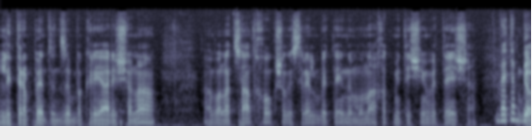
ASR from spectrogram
לטרפד את זה בקריאה ראשונה. אבל הצעת חוק של ישראל ביתנו מונחת מ-99. ואתה גם...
